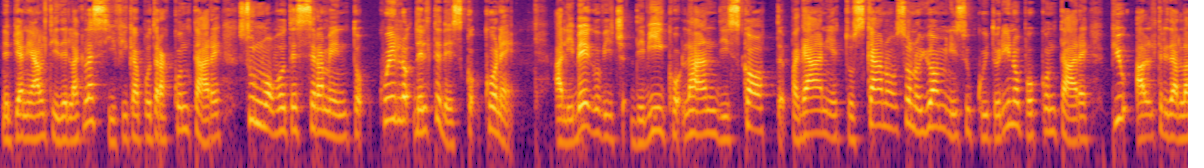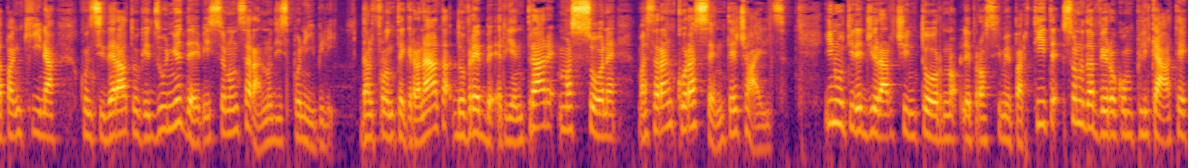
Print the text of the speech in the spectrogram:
nei piani alti della classifica potrà contare sul nuovo tesseramento, quello del tedesco Conè. Ali Begovic, De Vico, Landi, Scott, Pagani e Toscano sono gli uomini su cui Torino può contare, più altri dalla panchina, considerato che Zugno e Davis non saranno disponibili. Dal fronte Granata dovrebbe rientrare Massone, ma sarà ancora assente Childs. Inutile girarci intorno, le prossime partite sono davvero complicate,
